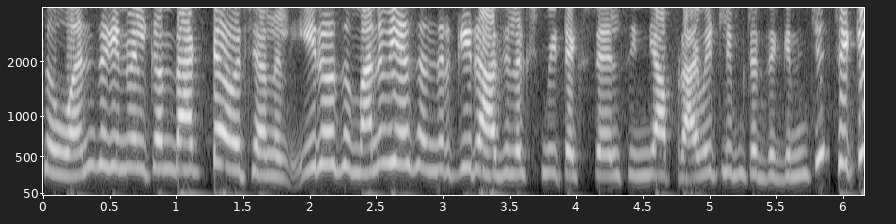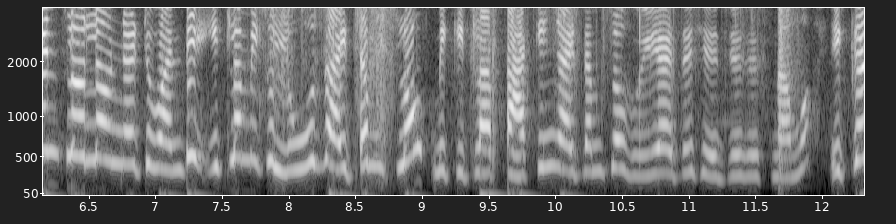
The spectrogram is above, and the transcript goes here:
So once again welcome back to our channel ఈ రోజు మన వ్యూస్ అందరికి Rajalakshmi textiles India private limited దగ్గర నుంచి సెకండ్ ఫ్లోర్లో ఉన్నటువంటి ఇట్లా మీకు లూజ్ ఐటమ్స్లో మీకు ఇట్లా ప్యాకింగ్ ఐటమ్స్లో వీడియో అయితే షేర్ చేసేస్తున్నాము. ఇక్కడ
